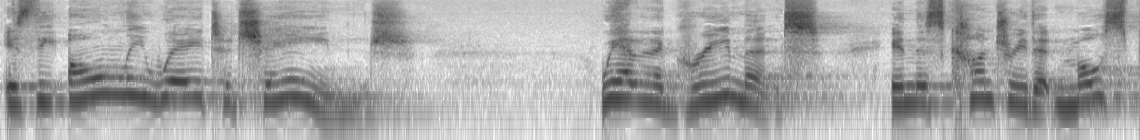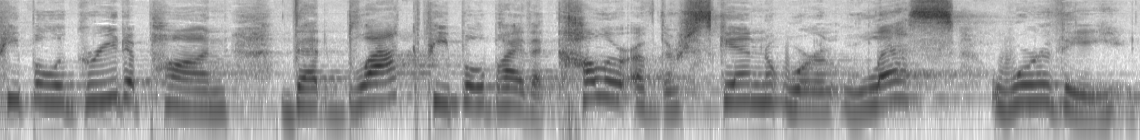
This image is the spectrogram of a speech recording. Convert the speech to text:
is the only way to change. We had an agreement in this country that most people agreed upon that black people, by the color of their skin, were less worthy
